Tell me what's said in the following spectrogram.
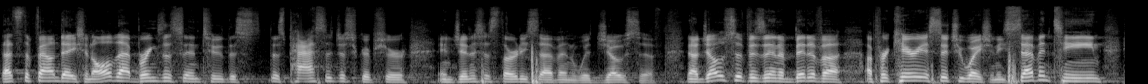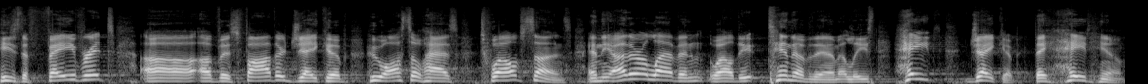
that's the foundation. All of that brings us into this, this passage of Scripture in Genesis 37 with Joseph. Now, Joseph is in a bit of a, a precarious situation. He's 17, he's the favorite uh, of his father Jacob, who also has 12 sons. And the other 11, well, the 10 of them at least, hate Jacob. They hate him.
